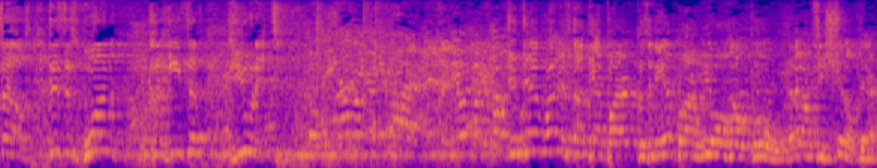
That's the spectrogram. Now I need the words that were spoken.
themselves. This is one cohesive unit. You're damn right it's not the Empire, because in the Empire we all held gold, and I don't see shit up there.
